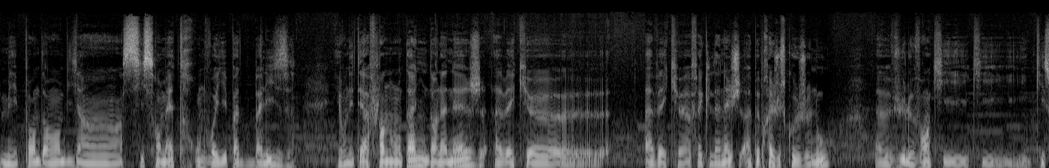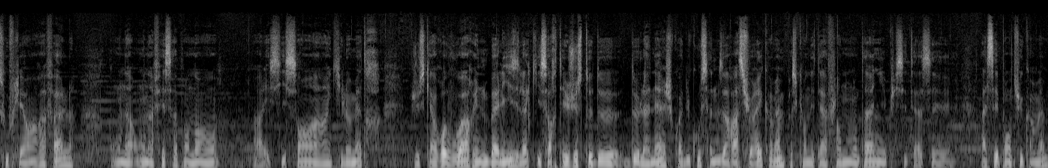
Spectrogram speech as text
mais pendant bien 600 mètres on ne voyait pas de balises. Et on était à flanc de montagne dans la neige avec, euh, euh, la neige à peu près jusqu'aux genoux, euh, vu le vent qui, soufflait en rafale. On a, on a fait ça pendant allez, 600 à 1 km jusqu'à revoir une balise là qui sortait juste de, de, la neige. Quoi. Du coup, ça nous a rassuré quand même parce qu'on était à flanc de montagne et puis c'était assez, assez pentu quand même.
